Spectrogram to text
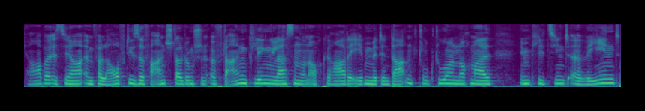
Ich habe es ja im Verlauf dieser Veranstaltung schon öfter anklingen lassen und auch gerade eben mit den Datenstrukturen nochmal implizit erwähnt.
